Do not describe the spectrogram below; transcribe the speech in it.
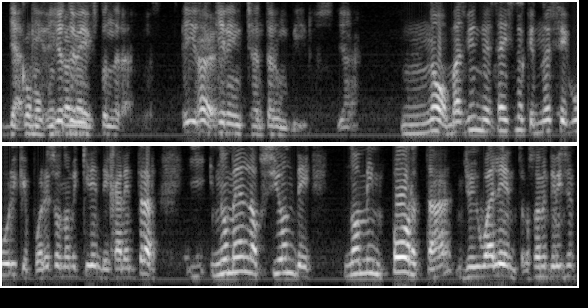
Ya, ¿Cómo tío, yo te voy a exponer algo. Ellos A te ver. quieren chantar un virus, ya. No, más bien me está diciendo que no es seguro y que por eso no me quieren dejar entrar. Y no me dan la opción de, no me importa, yo igual entro. Solamente me dicen,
